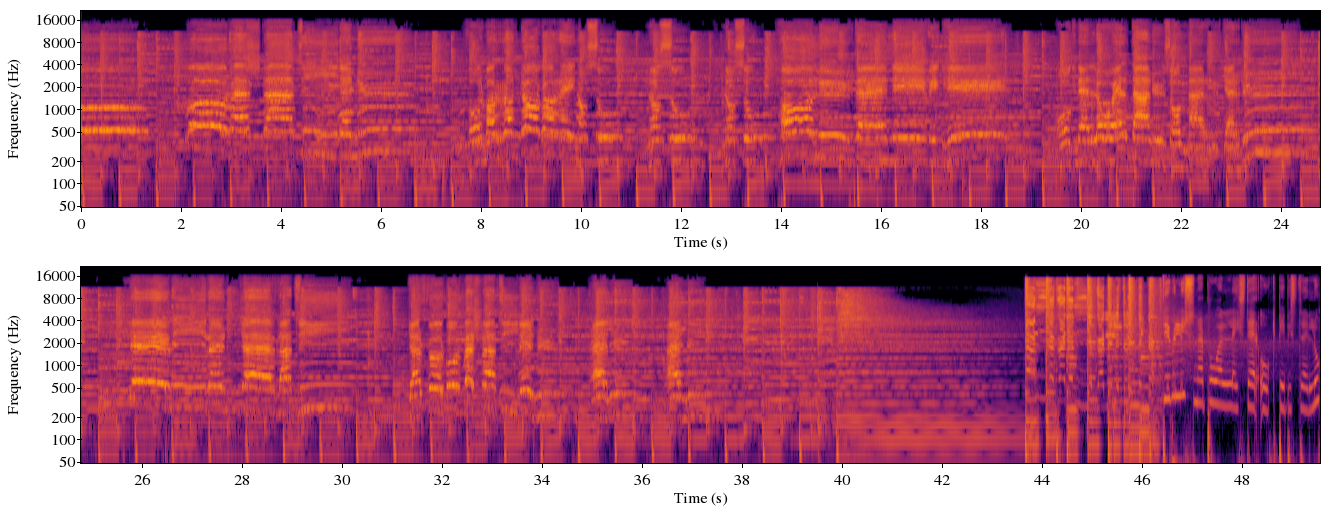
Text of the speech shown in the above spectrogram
Därför vår värsta tid är nu, är nu, är nu Du lyssnar på Leicester och Pipistrello.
